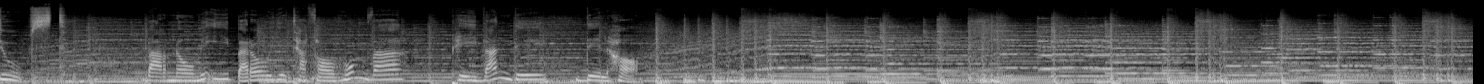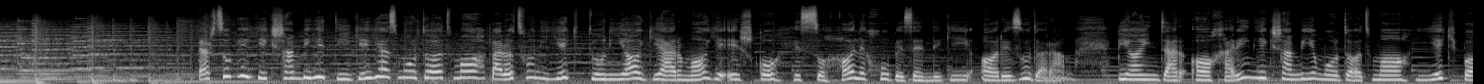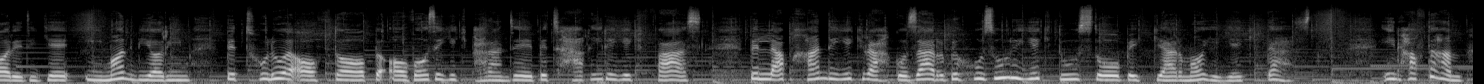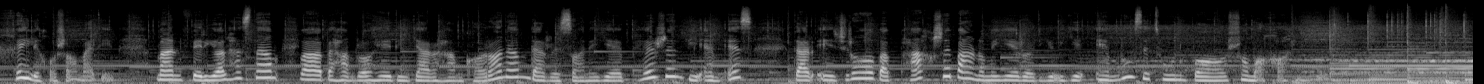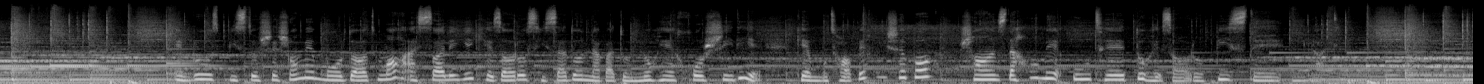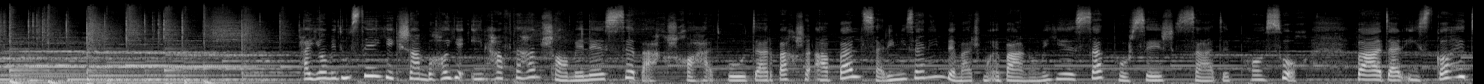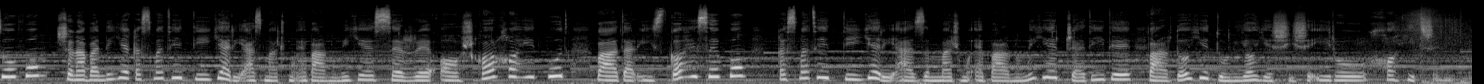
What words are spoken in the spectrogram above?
دوست. برنامه ای برای تفاهم و پیوند دلها. در صبح یک شنبه دیگه از مرداد ماه براتون یک دنیا گرمای عشق و حس و حال خوب زندگی آرزو دارم. بیاین در آخرین یک شنبه مرداد ماه یک بار دیگه ایمان بیاریم به طلوع آفتاب به آواز یک پرنده به تغییر یک فصل به لبخند یک رهگذر به حضور یک دوست و به گرمای یک دست. این هفته هم خیلی خوش آمدین. من فریال هستم و به همراه دیگر همکارانم در رسانه Persian BMS در اجرا و پخش برنامه رادیویی امروزتون با شما خواهیم بود. امروز 26 مرداد ماه از سال 1399 خورشیدیه که مطابق میشه با 16 اوت 2020 میلادی. پیام دوست یک شنبه های این هفته هم شامل سه بخش خواهد بود. در بخش اول سری می‌زنیم به مجموعه برنامه 100 پرسش 100 پاسخ. و در ایستگاه دوم شنونده قسمت دیگری از مجموعه برنامه سر آشکار خواهید بود و در ایستگاه سوم قسمت دیگری از مجموعه برنامه جدید فردای دنیای شیشه ای رو خواهید شنید.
